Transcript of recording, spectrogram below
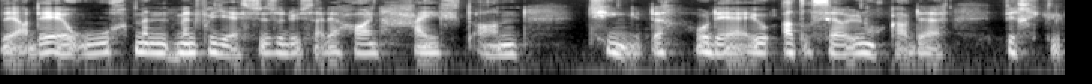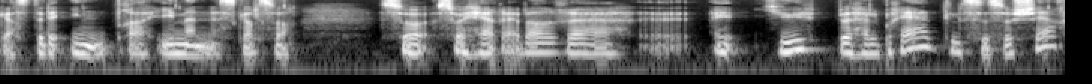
det, ja, det er ord. Men, men, for Jesus, og du sier, det har en helt annen tyngde, og det jo, adresserer jo noe av det virkeligste, det indre i mennesket, altså. Så, så her er det eh, en dyp helbredelse som skjer.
